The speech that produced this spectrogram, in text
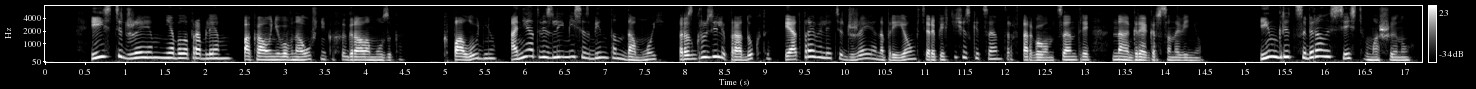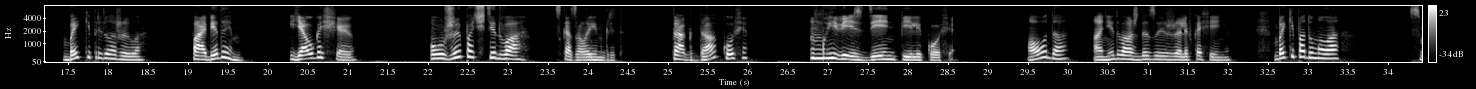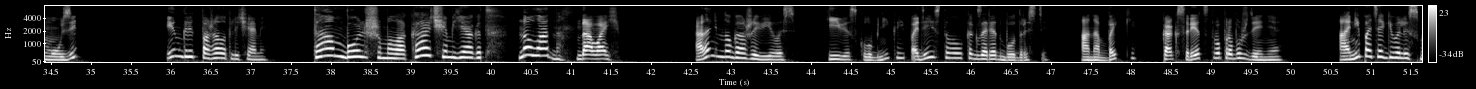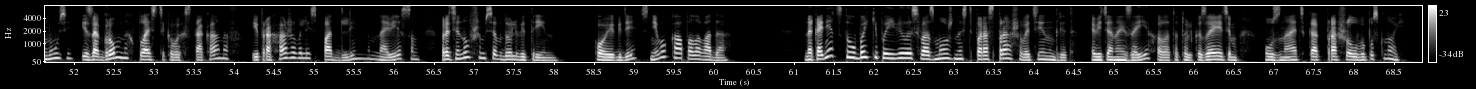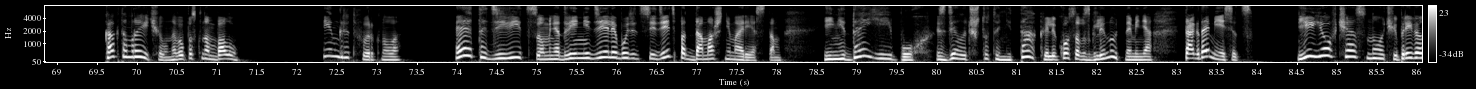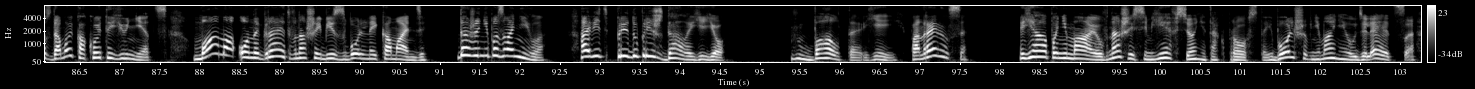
И с Ти-Джеем не было проблем, пока у него в наушниках играла музыка. К полудню они отвезли миссис Бинтон домой, разгрузили продукты и отправили Ти-Джея на прием в терапевтический центр в торговом центре на Грегорсон-авеню. Ингрид собиралась сесть в машину. Бекки предложила. «Пообедаем? Я угощаю». «Уже почти два», — сказала Ингрид. «Тогда кофе». Мы весь день пили кофе. О, да, они дважды заезжали в кофейню. Бекки подумала, Смузи?» Ингрид пожала плечами. «Там больше молока, чем ягод. Ну ладно, давай». Она немного оживилась. Киви с клубникой подействовал как заряд бодрости, а на Бекки — как средство пробуждения. Они потягивали смузи из огромных пластиковых стаканов и прохаживались под длинным навесом, протянувшимся вдоль витрин. Кое-где с него капала вода. Наконец-то у Бекки появилась возможность порасспрашивать Ингрид, ведь она и заехала-то только за этим — узнать, как прошел выпускной. Как там Рэйчел на выпускном балу?» Ингрид фыркнула. «Эта девица у меня две недели будет сидеть под домашним арестом. И не дай ей бог сделать что-то не так или косо взглянуть на меня, тогда месяц. Ее в час ночи привез домой какой-то юнец. Мама, он играет в нашей бейсбольной команде. Даже не позвонила. А ведь предупреждала ее. Бал-то ей понравился? Я понимаю, в нашей семье все не так просто, и больше внимания уделяется...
